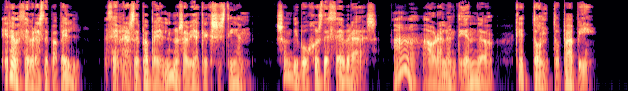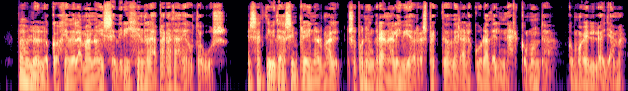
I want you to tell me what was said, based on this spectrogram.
Eran cebras de papel. ¿Cebras de papel? No sabía que existían. Son dibujos de cebras. Ah, ahora lo entiendo. Qué tonto, papi. Pablo lo coge de la mano y se dirigen a la parada de autobús. Esa actividad simple y normal supone un gran alivio respecto de la locura del narcomundo, como él lo llama.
